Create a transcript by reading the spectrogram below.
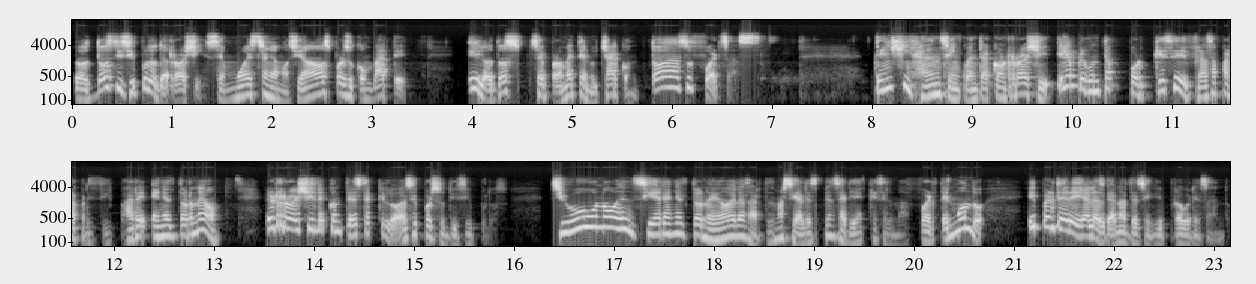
Los dos discípulos de Roshi se muestran emocionados por su combate y los dos se prometen luchar con todas sus fuerzas. Ten Shin Han se encuentra con Roshi y le pregunta por qué se disfraza para participar en el torneo. Roshi le contesta que lo hace por sus discípulos. Si uno venciera en el torneo de las artes marciales, pensaría que es el más fuerte del mundo y perdería las ganas de seguir progresando.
